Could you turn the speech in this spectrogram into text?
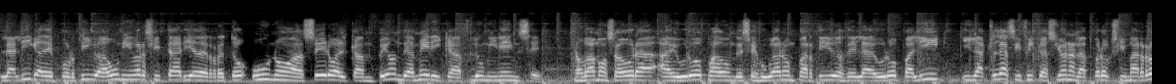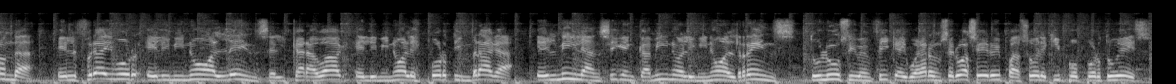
La Liga Deportiva Universitaria derrotó 1 a 0 al campeón de América, Fluminense. Nos vamos ahora a Europa, donde se jugaron partidos de la Europa League y la clasificación a la próxima ronda. El Freiburg eliminó al Lens, el Karabakh eliminó al Sporting Braga, el Milan sigue en camino, eliminó al Rennes, Toulouse y Benfica igualaron 0 a 0 y pasó el equipo portugués.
